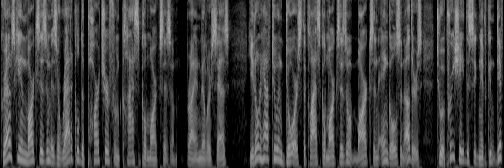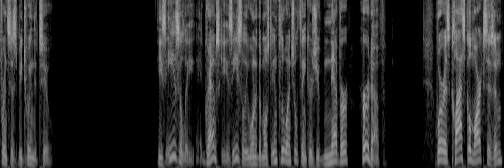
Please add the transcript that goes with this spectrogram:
Gramscian Marxism is a radical departure from classical Marxism, Brian Miller says. You don't have to endorse the classical Marxism of Marx and Engels and others to appreciate the significant differences between the two. He's easily, Gramsci is easily one of the most influential thinkers you've never heard of. Whereas classical Marxism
